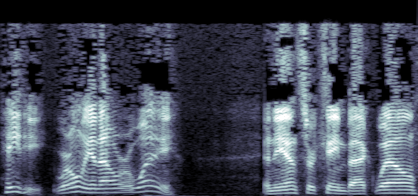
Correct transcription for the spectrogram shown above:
Haiti? We're only an hour away." And the answer came back, "Well,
